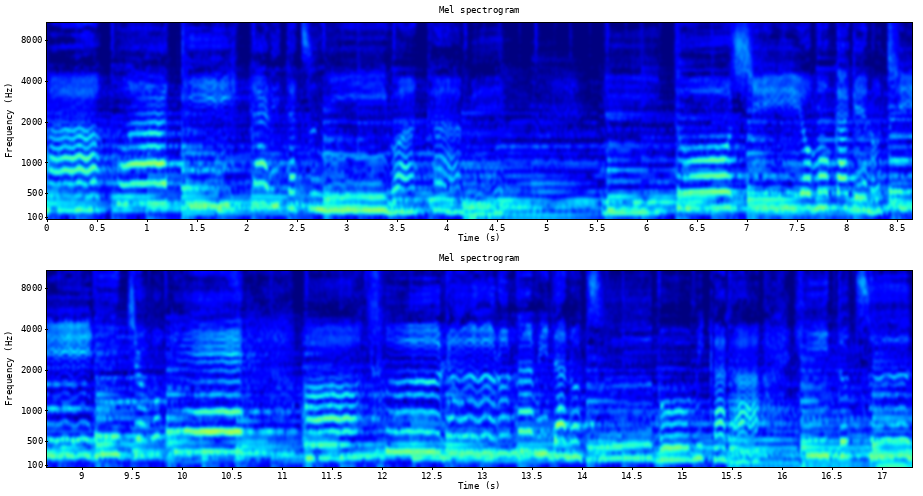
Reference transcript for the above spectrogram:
淡き光立つにわかめ愛しい面影の地にちょけあふるる涙のつぼみから一つ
